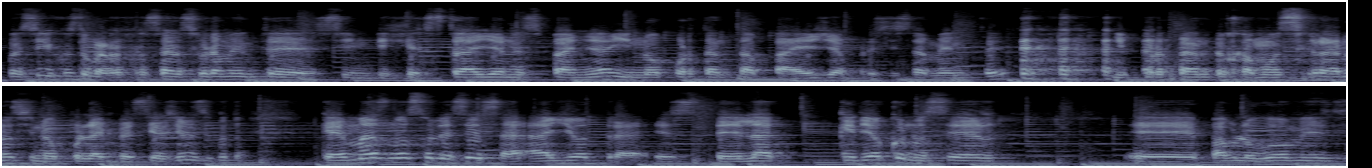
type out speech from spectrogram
Pues sí, justo para reforzar, seguramente se indigestó allá en España y no por tanta paella precisamente, ni por tanto jamón serrano, sino por la investigación. Que además no solo es esa, hay otra. Este, la que dio a conocer eh, Pablo Gómez,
